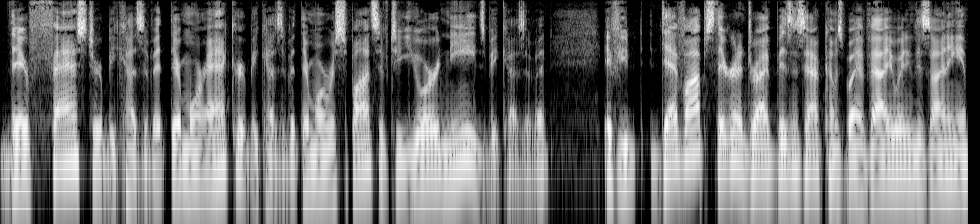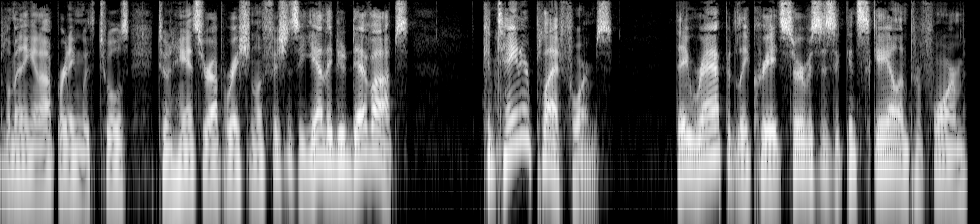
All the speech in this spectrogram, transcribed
they're faster because of it. They're more accurate because of it. They're more responsive to your needs because of it. If you DevOps, they're going to drive business outcomes by evaluating, designing, implementing, and operating with tools to enhance your operational efficiency. Yeah, they do DevOps. Container platforms, they rapidly create services that can scale and perform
